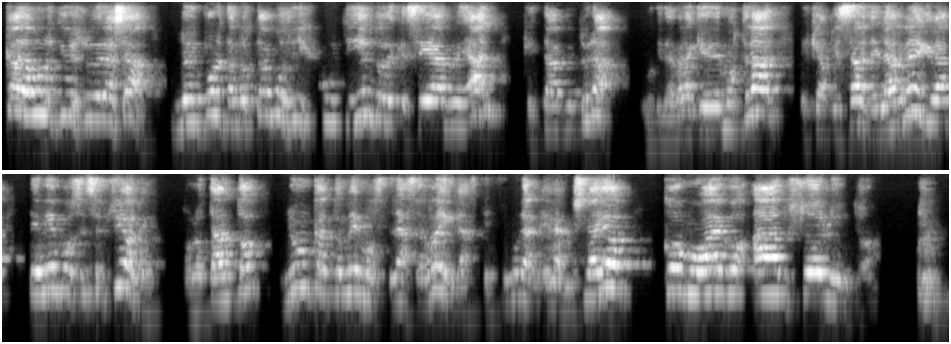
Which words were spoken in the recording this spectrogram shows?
cada uno tiene su allá, no importa, no estamos discutiendo de que sea real que está aperturado. Lo que habrá que demostrar es que a pesar de la regla, tenemos excepciones. Por lo tanto, nunca tomemos las reglas que figuran en la Mishnayot como algo absoluto.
